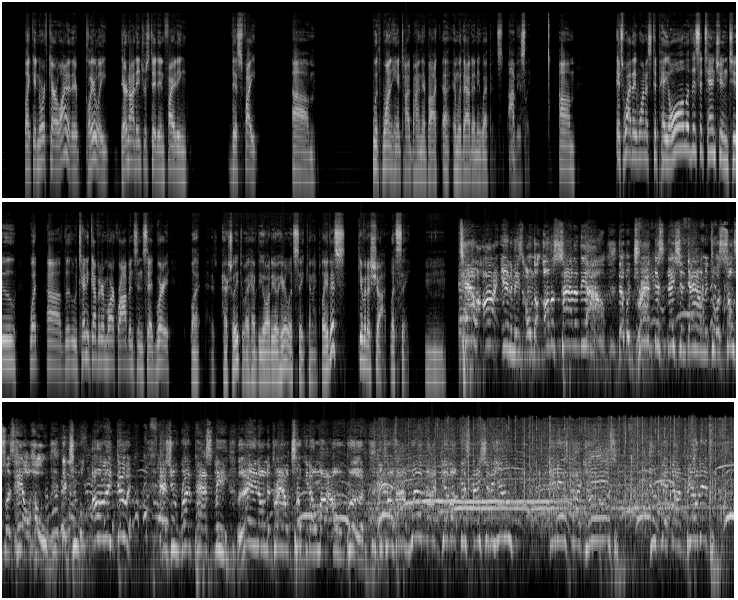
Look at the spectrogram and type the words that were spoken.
like in North Carolina, they're clearly they're not interested in fighting this fight um, with one hand tied behind their back uh, and without any weapons, obviously. Um, it's why they want us to pay all of this attention to what uh, the Lieutenant Governor Mark Robinson said, where well, actually, do I have the audio here? Let's see. Can I play this? Give it a shot. Let's see. Mm. Tell enemies on the other side of the aisle that would drag this nation down into a socialist hellhole that you will only do it as you run past me laying on the ground choking on my own blood because I will not give up this nation to you. It is not yours. You did not build it.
